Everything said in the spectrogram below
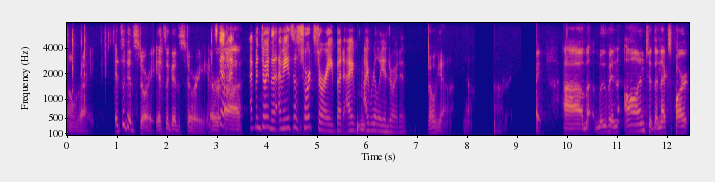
All right. It's a good story. It's a good story. It's Or, good. I- uh, I'm enjoying that. I mean, it's a short story, but I Mhm. I really enjoyed it. oh yeah, yeah. All right. Right. Um, moving on to the next part.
